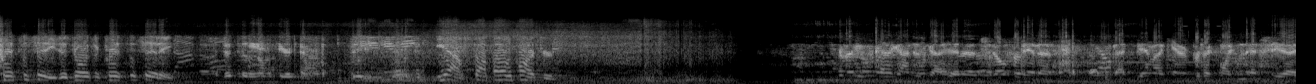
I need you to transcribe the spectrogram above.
Crystal City, just north of Crystal City. Uh, just to the north of your town. Yeah, stop all departures. Pentagon just got hit. Don't forget that. God damn, I can't even protect my NCA.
